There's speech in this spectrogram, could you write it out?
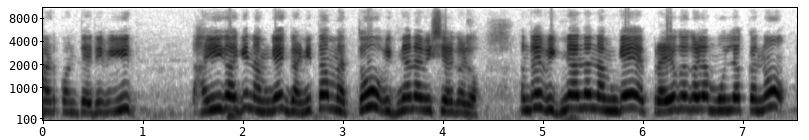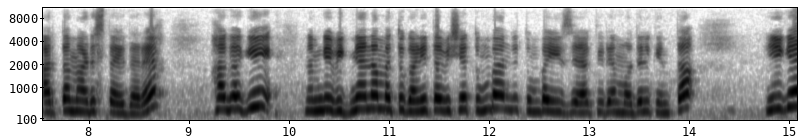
ಮಾಡ್ಕೊತಾ ಇದ್ದೀವಿ ಈ, ಹೀಗಾಗಿ ನಮಗೆ ಗಣಿತ ಮತ್ತು ವಿಜ್ಞಾನ ವಿಷಯಗಳು ಅಂದರೆ ವಿಜ್ಞಾನ ನಮಗೆ ಪ್ರಯೋಗಗಳ ಮೂಲಕನೂ ಅರ್ಥ ಮಾಡಿಸ್ತಾ ಇದ್ದಾರೆ. ಹಾಗಾಗಿ ನಮಗೆ ವಿಜ್ಞಾನ ಮತ್ತು ಗಣಿತ ವಿಷಯ ತುಂಬ ಅಂದರೆ ತುಂಬ ಈಸಿ ಆಗ್ತಿದೆ ಮೊದಲಿಗಿಂತ. ಹೀಗೆ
